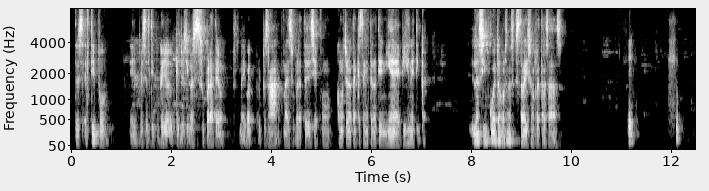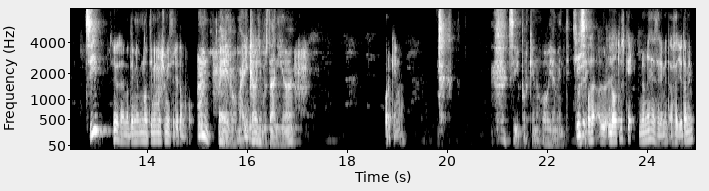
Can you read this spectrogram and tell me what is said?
Entonces el tipo, eh, pues el tipo que yo, que yo sigo es súper ateo, pues me da igual, pero pues ah, más súper ateo decía como, ¿cómo se nota que esta gente no tiene ni idea de epigenética? Las 50 personas que están ahí son retrasadas. Sí. Sí. O sea, no tiene, no tiene mucho misterio tampoco. Pero, marica, venimos de Daniel. ¿Por qué no? sí, ¿por qué no? Obviamente. Sí, o sea, lo otro es que no necesariamente, o sea, yo también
